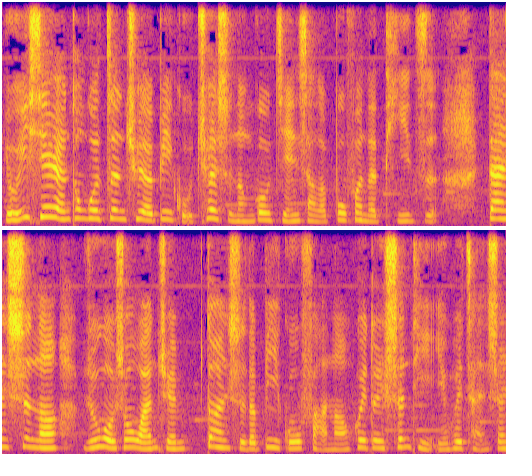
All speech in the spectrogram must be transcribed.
有一些人通过正确的辟谷，确实能够减少了部分的体脂，但但是呢，如果说完全断食的辟谷法呢，会对身体也会产生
